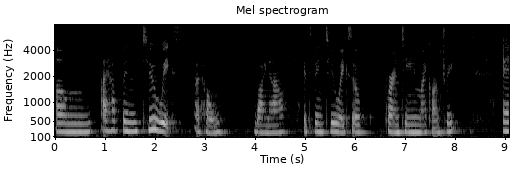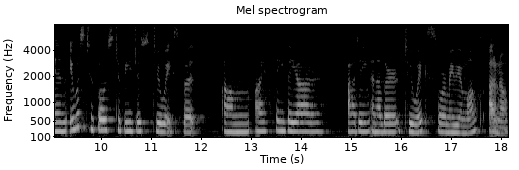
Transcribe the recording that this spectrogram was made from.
Um, I have been two weeks at home by now. It's been two weeks of quarantine in my country. And it was supposed to be just two weeks, but um, I think they are adding another two weeks or maybe a month. I don't know.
